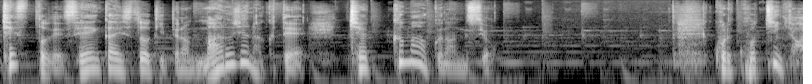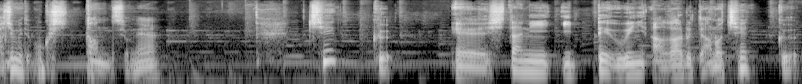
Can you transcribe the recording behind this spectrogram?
テストで正解した時っていうのは丸じゃなくてチェックマークなんですよ。これこっちに来て初めて僕知ったんですよね。チェック、えー下に行って上に上がるってあのチェック。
